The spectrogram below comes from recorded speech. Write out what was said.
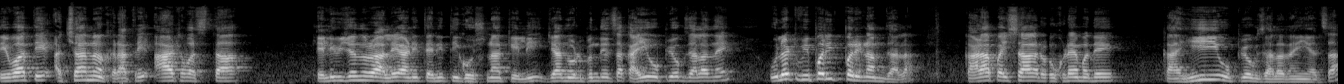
तेव्हा ते अचानक रात्री आठ वाजता टेलिव्हिजनवर आले आणि त्यांनी ती घोषणा केली. ज्या नोटबंदीचा काही उपयोग झाला नाही उलट विपरीत परिणाम झाला. काळा पैसा रोखण्यामध्ये काहीही उपयोग झाला नाही याचा.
